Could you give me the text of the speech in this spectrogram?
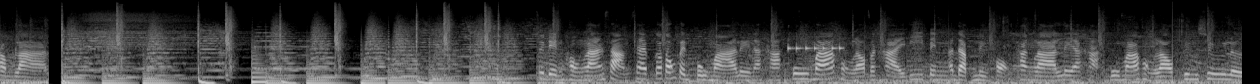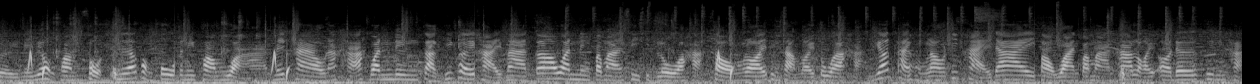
ทำร้าน เด่นของร้านสามแซบก็ต้องเป็นปูม้าเลยนะคะ ปูม้าของเราจะขายดีเป็นอันดับหนึ่งของทางร้านเลยอะค่ะ ปูม้าของเราขึ้นชื่อเลย ในเรื่องของความสด เนื้อของปูจะมีความหวานไม่คาวนะคะ วันหนึ่งจากที่เคยขายมาก็วันหนึ่งประมาณ 40 โลอะค่ะ200ถึง300 ตัวค่ะ ยอดขายของเราที่ขายได้ต่อวันประมาณ 500 ออเดอร์ขึ้นค่ะ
